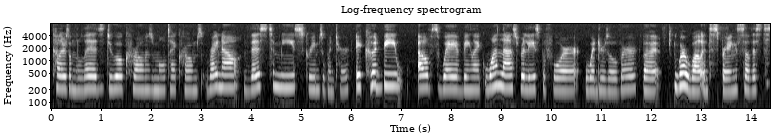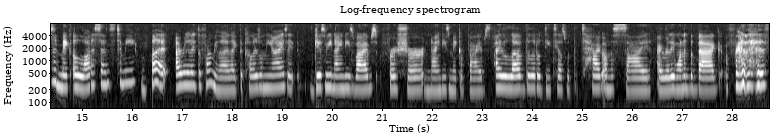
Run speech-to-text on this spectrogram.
colors on the lids, duochromes, multi-chromes. Right now, this to me screams winter. It could be e.l.f.'s way of being like one last release before winter's over, but we're well into spring so this doesn't make a lot of sense to me but I really like the formula. I like the colors on the eyes. It gives me 90s vibes for sure. 90s makeup vibes. I love the little details with the tag on the side. I really wanted the bag for this.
